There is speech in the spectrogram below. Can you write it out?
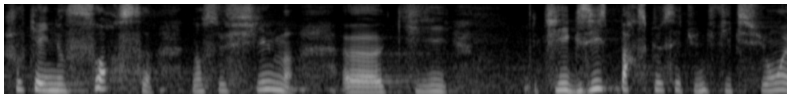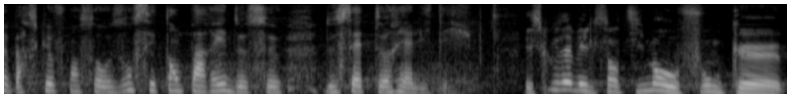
je trouve qu'il y a une force dans ce film euh, qui qui existe parce que c'est une fiction et parce que François Ozon s'est emparé de, ce, de cette réalité. Est-ce que vous avez le sentiment, au fond, que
